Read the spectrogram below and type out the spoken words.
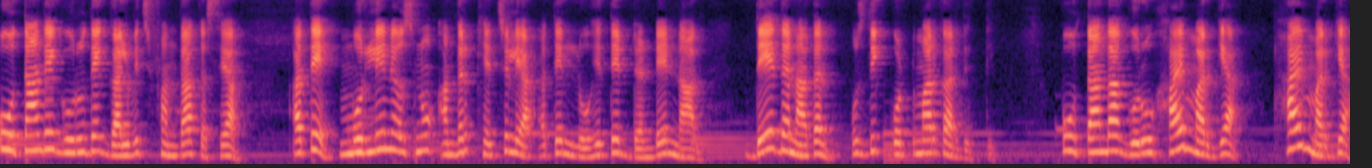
ਭੂਤਾਂ ਦੇ ਗੁਰੂ ਦੇ ਗਲ ਵਿੱਚ ਫੰਦਾ ਕੱਸਿਆ ਅਤੇ ਮੁਰਲੀ ਨੇ ਉਸ ਨੂੰ ਅੰਦਰ ਖਿੱਚ ਲਿਆ ਅਤੇ ਲੋਹੇ ਦੇ ਡੰਡੇ ਨਾਲ ਦੇ ਦਨਾਦਨ ਉਸ ਦੀ ਕੁੱਟਮਾਰ ਕਰ ਦਿੱਤੀ। ਭੂਤਾਂ ਦਾ ਗੁਰੂ ਹਾਏ ਮਰ ਗਿਆ, ਹਾਏ ਮਰ ਗਿਆ,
